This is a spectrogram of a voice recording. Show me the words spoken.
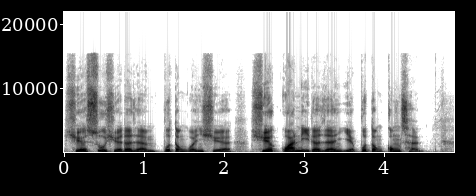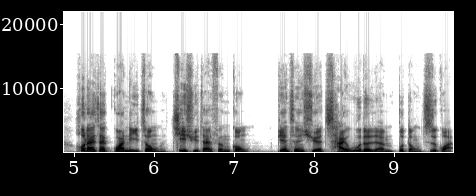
学数学的人不懂文学，学管理的人也不懂工程。后来在管理中继续再分工。变成学财务的人不懂资管，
